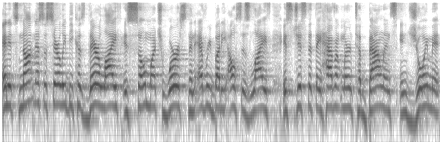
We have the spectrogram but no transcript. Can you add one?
And it's not necessarily because their life is so much worse than everybody else's life. It's just that they haven't learned to balance enjoyment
